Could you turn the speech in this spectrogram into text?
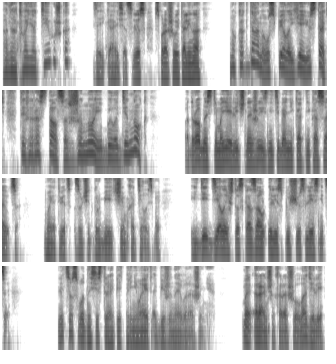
«Она твоя девушка?» — заикаясь от слез, спрашивает Алина. «Но когда она успела ею стать? Ты же расстался с женой и был одинок». «Подробности моей личной жизни тебя никак не касаются. Мой ответ звучит грубее, чем хотелось бы. «Иди делай, что сказал, или спущу с лестницы». Лицо сводной сестры опять принимает обиженное выражение. Мы раньше хорошо ладили,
